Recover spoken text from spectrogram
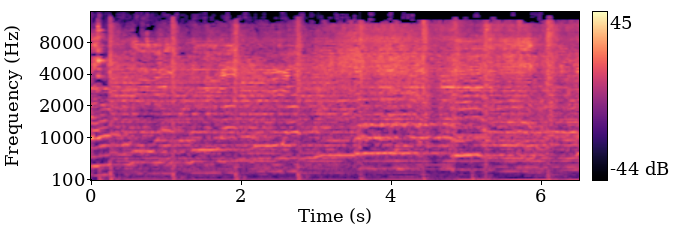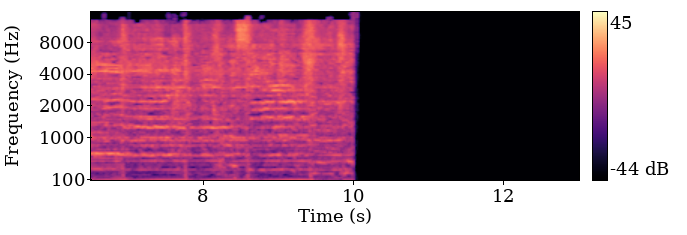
in the road.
